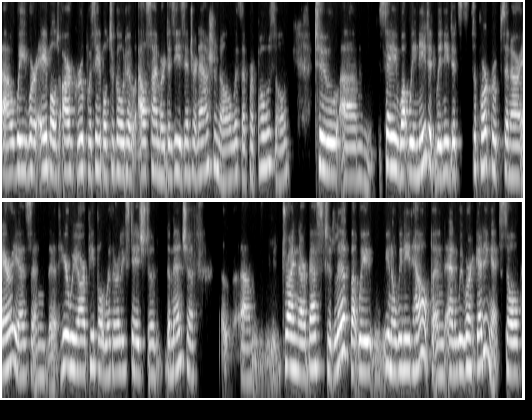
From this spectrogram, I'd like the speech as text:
uh, we were able, our group was able to go to Alzheimer Disease International with a proposal to um, say what we needed. We needed support groups in our areas, and here we are, people with early stage dementia, uh, um, trying their best to live, but we, you know, we need help, and and we weren't getting it. So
